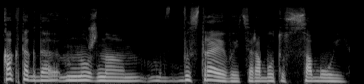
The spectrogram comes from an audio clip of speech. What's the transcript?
Как тогда нужно выстраивать работу с собой?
